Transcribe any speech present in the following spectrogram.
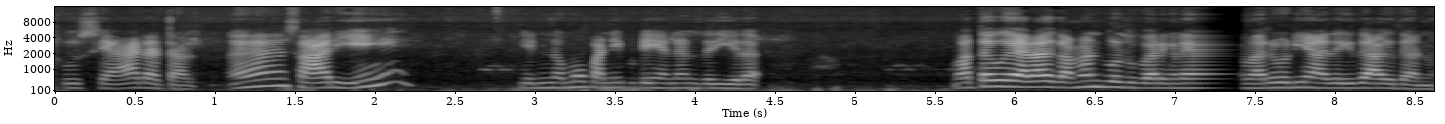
ஸோ சேட் அட்டால் சாரி என்னமோ பண்ணிவிட்டேன் என்னன்னு தெரியல. மற்றவங்க யாராவது கமெண்ட் போட்டு பாருங்களேன் மறுபடியும் அது இது ஆகுதான்னு.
